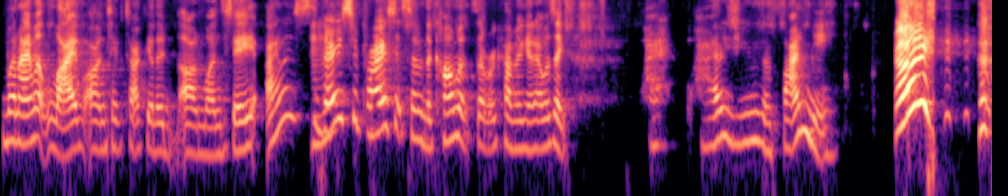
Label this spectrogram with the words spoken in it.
when I went live on TikTok the other on Wednesday, I was Mhm. very surprised at some of the comments that were coming, and I was like, "Why? How did you even find me?" Right?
